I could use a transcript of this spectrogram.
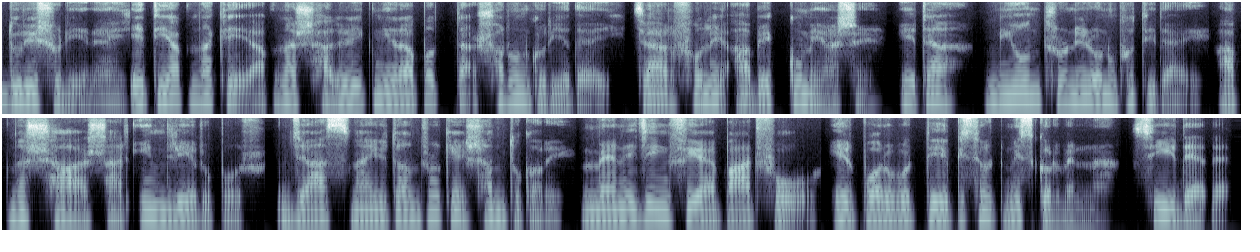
দূরে সরিয়ে নেয়। এটি আপনাকে আপনার শারীরিক নিরাপত্তা স্মরণ করিয়ে দেয়, যার ফলে আবেগ কমে আসে। এটা নিয়ন্ত্রণের অনুভূতি দেয় আপনার শ্বাস আর ইন্দ্রিয়ের উপর, যা স্নায়ুতন্ত্রকে শান্ত করে। ম্যানেজিং ফিয়ার পার্ট ফোর এর পরবর্তী এপিসোড মিস করবেন না। সি দেয়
